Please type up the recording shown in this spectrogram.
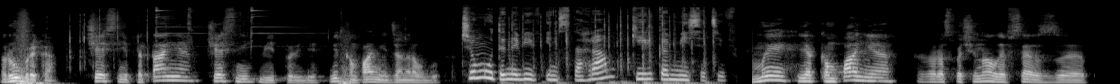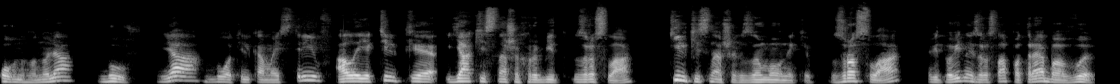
Рубрика Чесні питання, чесні відповіді від компанії General Boot. Чому ти не вів інстаграм кілька місяців? Ми, як компанія, розпочинали все з повного нуля. Був я, було кілька майстрів. Але як тільки якість наших робіт зросла, кількість наших замовників зросла, відповідно, і зросла потреба в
